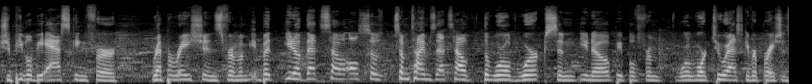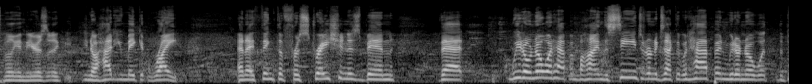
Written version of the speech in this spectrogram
should people be asking for reparations from, but you know, that's how also sometimes that's how the world works, and you know, people from World War II are asking for reparations million years. You know, how do you make it right? And I think the frustration has been that we don't know what happened behind the scenes. We don't know exactly what happened. We don't know what the Let's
